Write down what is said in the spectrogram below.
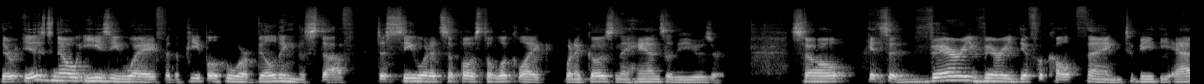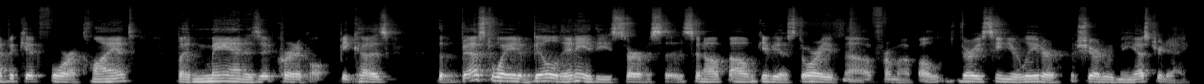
There is no easy way for the people who are building the stuff to see what it's supposed to look like when it goes in the hands of the user. So it's a very, very difficult thing to be the advocate for a client, but man, is it critical because the best way to build any of these services, and I'll, I'll give you a story uh, from a, a, very senior leader that shared with me yesterday.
